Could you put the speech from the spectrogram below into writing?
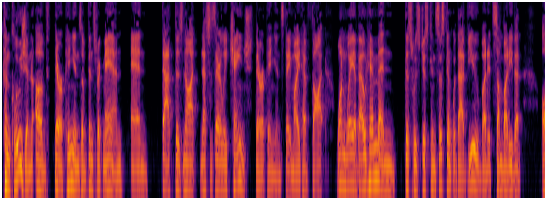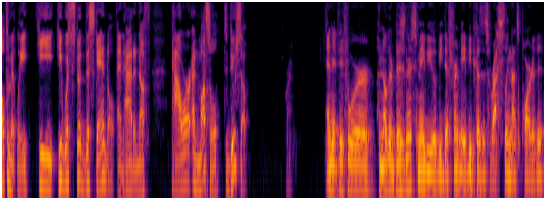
conclusion of their opinions of Vince McMahon and that does not necessarily change their opinions. They might have thought one way about him and this was just consistent with that view, but it's somebody that ultimately he, he withstood the scandal and had enough power and muscle to do so. And if it were another business, maybe it would be different. Maybe because it's wrestling, that's part of it.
